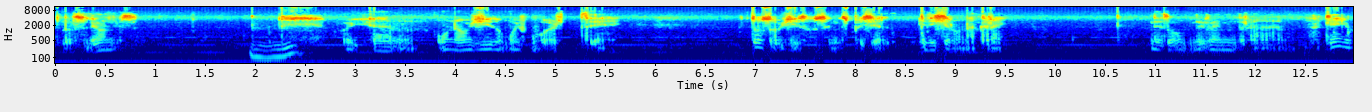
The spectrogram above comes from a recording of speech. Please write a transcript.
de los leones. Oían un aullido muy fuerte, dos aullidos en especial, y dijeron, ah, caray, ¿de dónde vendrá aquello?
